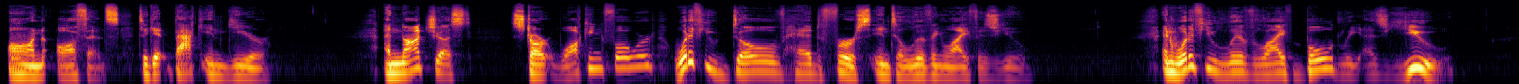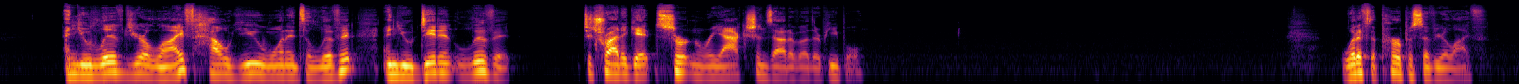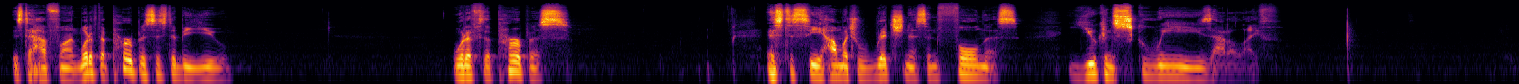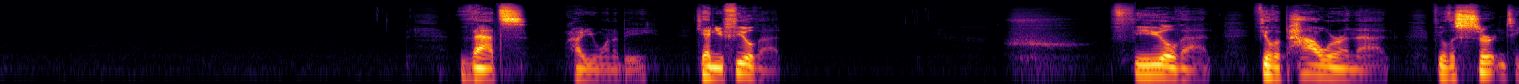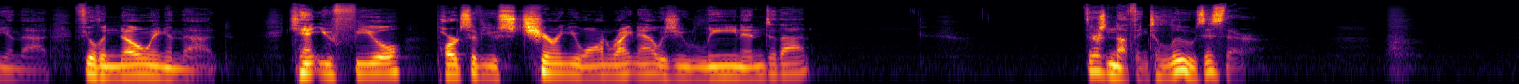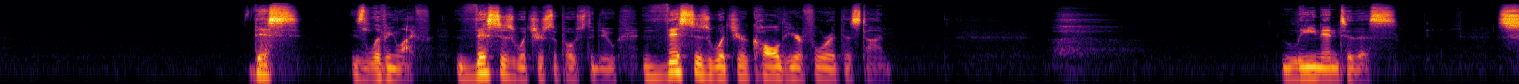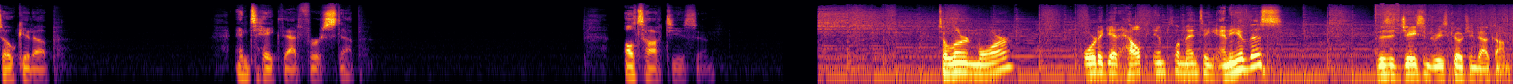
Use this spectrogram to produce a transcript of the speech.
on offense, to get back in gear? And not just start walking forward. What if you dove headfirst into living life as you? And what if you lived life boldly as you? And you lived your life how you wanted to live it, and you didn't live it to try to get certain reactions out of other people. What if the purpose of your life is to have fun? What if the purpose is to be you? What if the purpose is to see how much richness and fullness you can squeeze out of life? That's how you want to be. Can you feel that? Feel that. Feel the power in that. Feel the certainty in that. Feel the knowing in that. Can't you feel parts of you cheering you on right now as you lean into that? There's nothing to lose, is there? This is living life. This is what you're supposed to do. This is what you're called here for at this time. Lean into this, soak it up, and take that first step. I'll talk to you soon. To learn more or to get help implementing any of this, visit jasondreescoaching.com.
